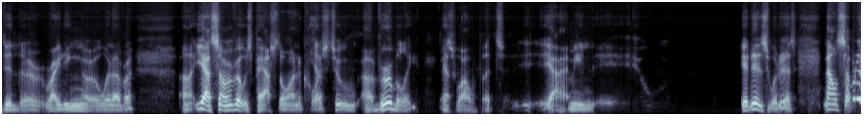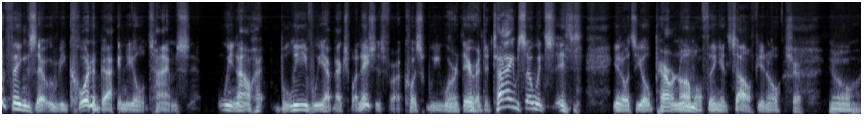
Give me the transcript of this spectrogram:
did the writing or whatever. Uh, yeah, some of it was passed on, of course, too, uh, verbally Yep. as well. But yeah, I mean, it is what it is. Now, some of the things that were recorded back in the old times, we now ha- believe we have explanations for. Of course, we weren't there at the time, so it's it's you know it's the old paranormal thing itself. You know, Sure. you know,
